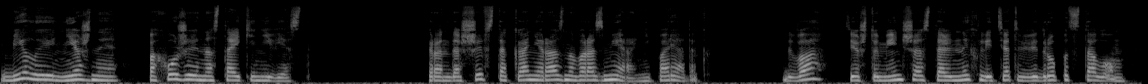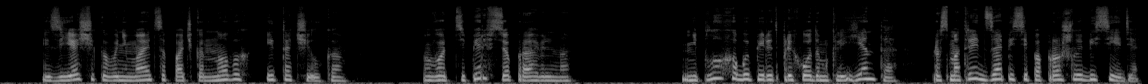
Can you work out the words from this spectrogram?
Белые, нежные, похожие на стайки невест. Карандаши в стакане разного размера, непорядок. Два те, что меньше остальных, летят в ведро под столом. Из ящика вынимается пачка новых и точилка. Вот теперь все правильно. Неплохо бы перед приходом клиента просмотреть записи по прошлой беседе,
